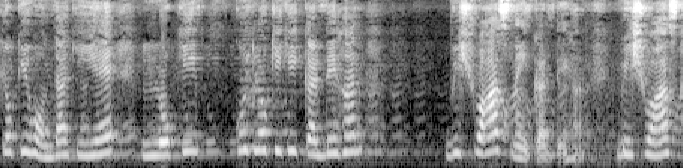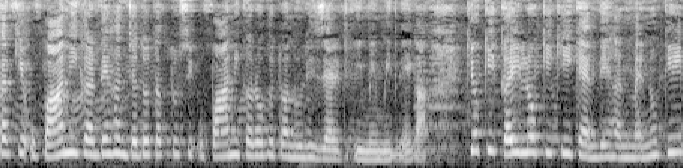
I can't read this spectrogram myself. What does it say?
ਕਿਉਂਕਿ ਹੁੰਦਾ ਕੀ ਹੈ ਲੋਕੀ ਕੁਝ ਲੋਕੀ ਕੀ ਕਰਦੇ ਹਨ ਵਿਸ਼ਵਾਸ ਨਹੀਂ ਕਰਦੇ ਹਨ। ਵਿਸ਼ਵਾਸ ਕਰਕੇ ਉਪਾਅ ਨਹੀਂ ਕਰਦੇ ਹਨ। ਜਦੋਂ ਤੱਕ ਤੁਸੀਂ ਉਪਾਅ ਨਹੀਂ ਕਰੋਗੇ, ਤੁਹਾਨੂੰ ਰਿਜ਼ਲਟ ਕਿਵੇਂ ਮਿਲੇਗਾ? ਕਿਉਂਕਿ ਕਈ ਲੋਕੀ ਕੀ ਕਹਿੰਦੇ ਹਨ ਮੈਨੂੰ ਕਿ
